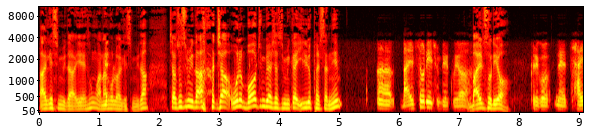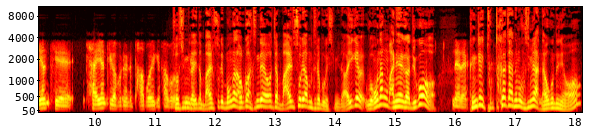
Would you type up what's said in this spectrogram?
알겠습니다. 예, 성공 안한 걸로 알겠습니다. 자, 좋습니다. 자, 오늘 뭐 준비하셨습니까? 1684님? 아, 말소리 준비했고요. 말소리요. 그리고 네 자이언티의 자이언티가 부르는 바보에게 바보. 좋습니다. 일단 말소리 뭔가 나올 것 같은데요. 자, 말소리 한번 들어보겠습니다. 이게 워낙 많이 해가지고 네네. 굉장히 독특하지 않으면 웃음이 안 나오거든요.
